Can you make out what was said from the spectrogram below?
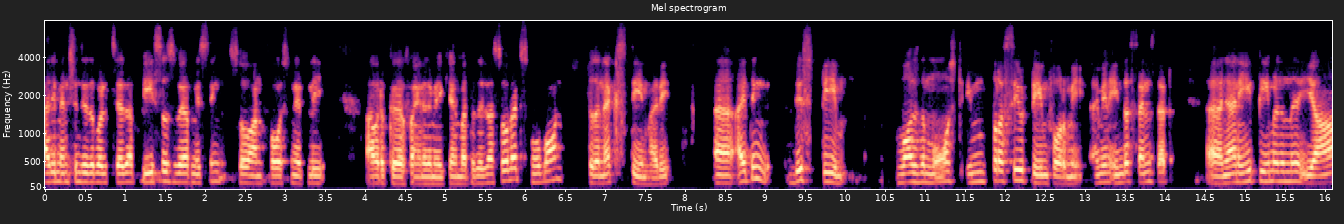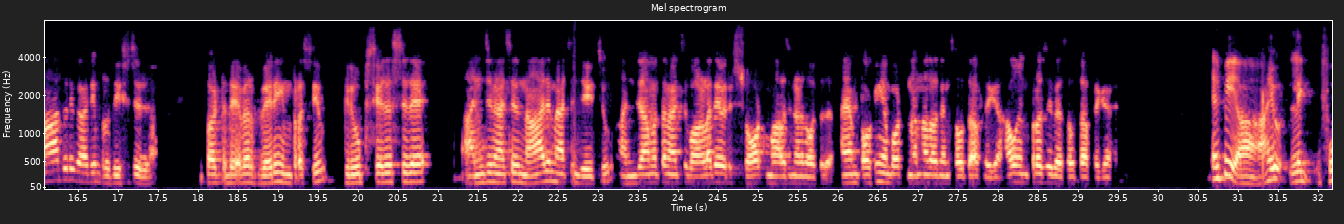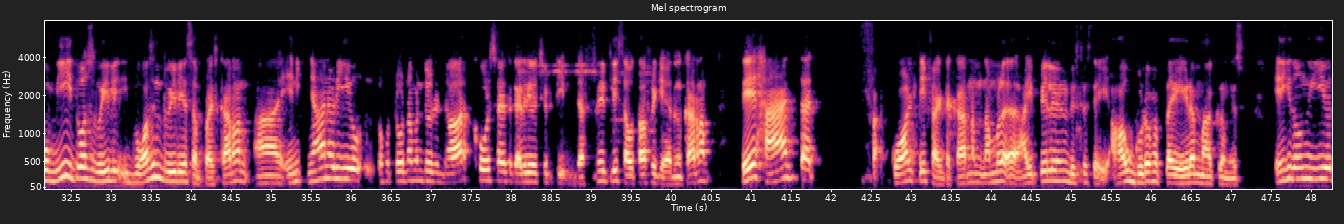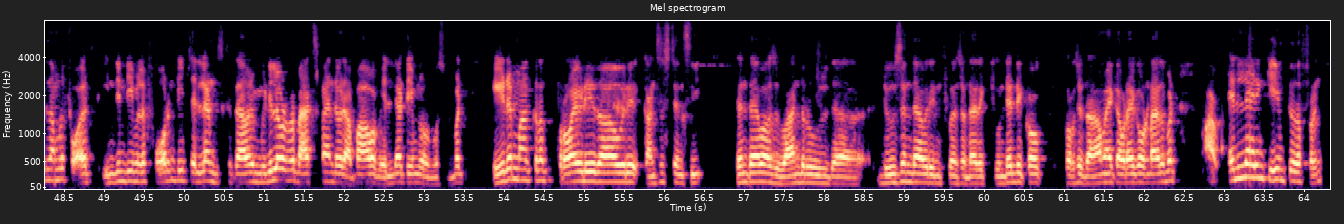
ഹരി മെൻഷൻ ചെയ്ത പോലെ ചില pieces were missing so unfortunately അവർക്ക് ഫൈനൽ മേക്ക് ചെയ്യാൻ പറ്റത്തില്ല. So let's move on to the next team Hari. I think this team was the most impressive team for me I mean in the sense that ഞാൻ ഈ ടീമിൽ നിന്ന് യാതൊരു കാര്യം പ്രതീക്ഷിച്ചില്ല. But they were very impressive group സ്റ്റേജസിലെ അഞ്ച് മാച്ചിൽ നാല് മാച്ചും ജയിച്ചു. അഞ്ചാമത്തെ മാച്ച് വളരെ ഒരു ഷോർട്ട് മാർജിനാണ് തോറ്റത്. I am talking about none South Africa how impressive South Africa L P I like for me it was really it wasn't really a surprise കാരണം എനിക്ക് ഞാനൊരു ഈ ടൂർണമെന്റ് ഒരു ഡാർക്ക് ഹോഴ്സ് ആയിട്ട് കരുതി വെച്ചൊരു ടീം ഡെഫിനറ്റ്ലി സൗത്ത് ആഫ്രിക്ക ആയിരുന്നു. കാരണം they had that quality factor കാരണം നമ്മൾ ഐ പി എല്ലിൽ ഡിസ്കസ് ചെയ്യും how good of a play Aiden Markram is എനിക്ക് തോന്നുന്നു ഈ ഒരു നമ്മൾ ഇന്ത്യൻ ടീമിലെ ഫോറിൻ ടീംസ് എല്ലാം ഡിസ്കസ് ആ ഒരു മിഡിൽ ഓർഡർ ബാറ്റ്സ്മാന്റെ ഒരു അഭാവം എല്ലാ ടീമിലും almost but Aiden Markram provide ചെയ്ത ആ ഒരു കൺസിസ്റ്റൻസി ദെൻ വാസ് വാൻഡർ ഡ്യൂസന്റെ ആ ഒരു ഇൻഫ്ലുവൻസ് ഉണ്ടായിരുന്നു. ക്യുൻഡൻഡിക്കോ കുറച്ച് ഡ്രാമയൊക്കെ അവിടെയൊക്കെ ഉണ്ടായിരുന്നു. ബട്ട് എല്ലാവരും came to the front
